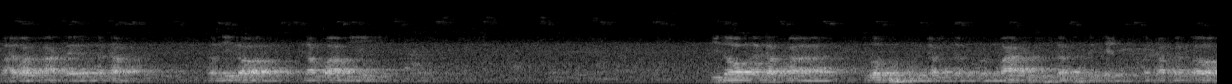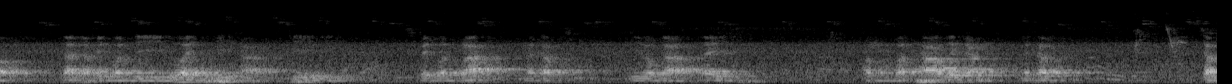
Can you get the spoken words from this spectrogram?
หลายวัดมากแล้วนะครับ วันนี้ก็นับว่ามี พี่น้องนะครับมาร่วมทำบุญกับจำนวนมากที่เราจะเห็นนะครับ แล้วก็น่าจะเป็นวันดีด้วยที่หาที่เป็นวันพระนะครับ มีโอกาสได้ทำวัดเท้าด้วยกันนะครับจับ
